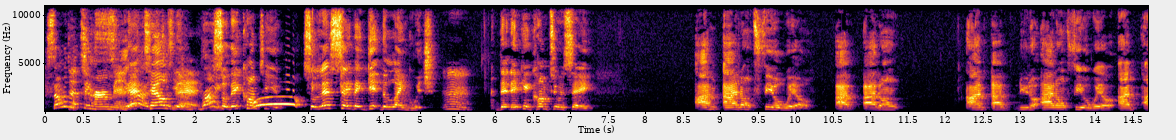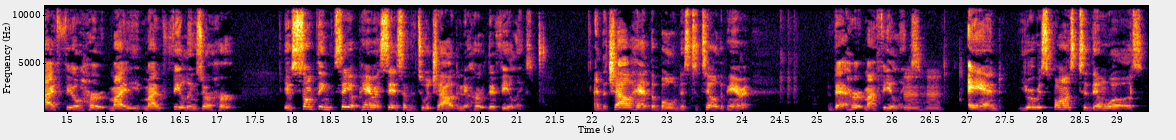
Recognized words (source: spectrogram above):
some of that things Determined. that tells yes. them. Right. So they come to you. So let's say they get the language mm. that they can come to and say, "I'm. I don't feel well. I. I don't." I'm I you know I don't feel well. I'm I feel hurt. My my feelings are hurt. If something say a parent says something to a child and it hurt their feelings. And the child had the boldness to tell the parent that hurt my feelings. Mm-hmm. And your response to them was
